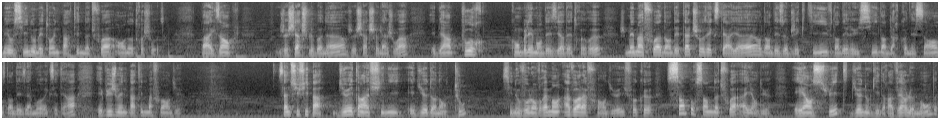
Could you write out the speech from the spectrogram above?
mais aussi nous mettons une partie de notre foi en autre chose. Par exemple, je cherche le bonheur, je cherche la joie. Eh bien, pour combler mon désir d'être heureux, je mets ma foi dans des tas de choses extérieures, dans des objectifs, dans des réussites, dans de la reconnaissance, dans des amours, etc. Et puis je mets une partie de ma foi en Dieu. Ça ne suffit pas. Dieu étant infini et Dieu donnant tout, si nous voulons vraiment avoir la foi en Dieu, il faut que 100% de notre foi aille en Dieu. Et ensuite, Dieu nous guidera vers le monde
